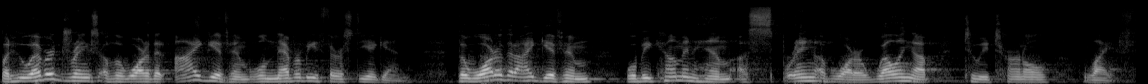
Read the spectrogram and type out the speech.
But whoever drinks of the water that I give him will never be thirsty again. The water that I give him will become in him a spring of water welling up to eternal life.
